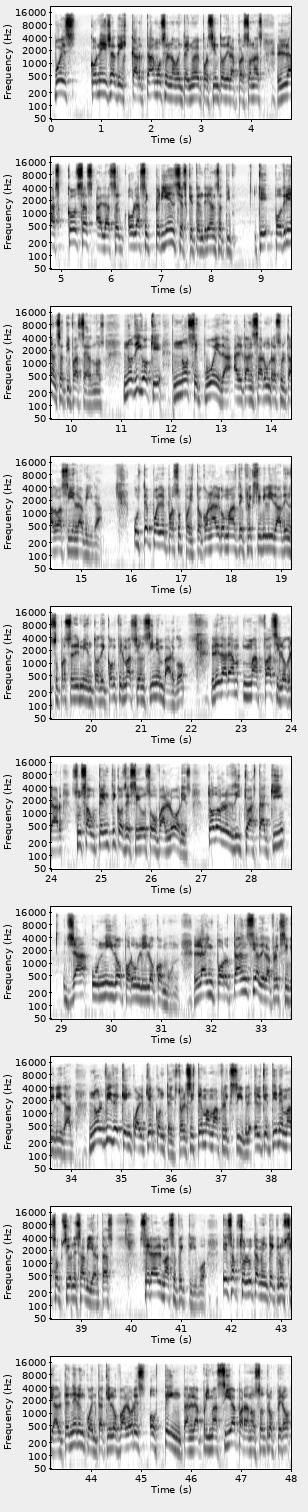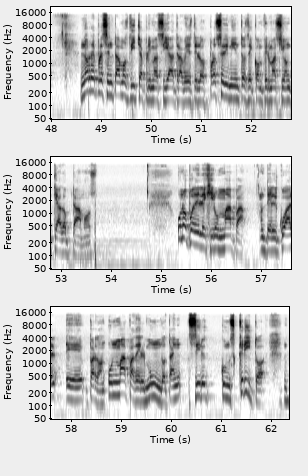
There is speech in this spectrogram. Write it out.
Pues con ella descartamos el 99% de las personas las cosas o las experiencias que tendrían que podrían satisfacernos. No digo que no se pueda alcanzar un resultado así en la vida. Usted puede, por supuesto, con algo más de flexibilidad en su procedimiento de confirmación, sin embargo, le dará más fácil lograr sus auténticos deseos o valores. Todo lo dicho hasta aquí ya unido por un hilo común. La importancia de la flexibilidad. No olvide que en cualquier contexto el sistema más flexible, el que tiene más opciones abiertas, será el más efectivo. Es absolutamente crucial tener en cuenta que los valores ostentan la primacía para nosotros, pero no representamos dicha primacía a través de los procedimientos de confirmación que adoptamos. Uno puede elegir un mapa del cual, eh, perdón, un mapa del mundo tan circunscrito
